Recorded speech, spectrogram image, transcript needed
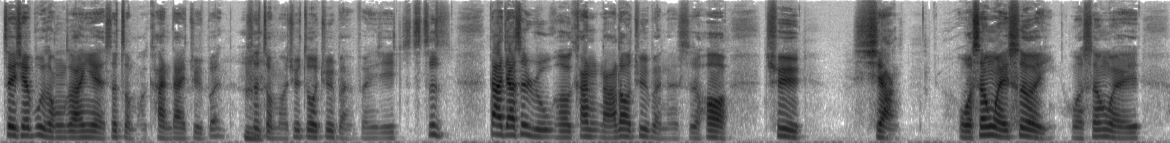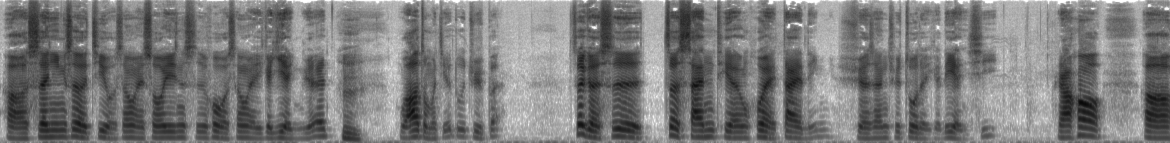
这些不同专业是怎么看待剧本，是怎么去做剧本分析，是。大家是如何看拿到剧本的时候去想？我身为摄影，我身为呃声音设计，我身为收音师，或我身为一个演员，嗯，我要怎么解读剧本？这个是这三天会带领学生去做的一个练习。然后呃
